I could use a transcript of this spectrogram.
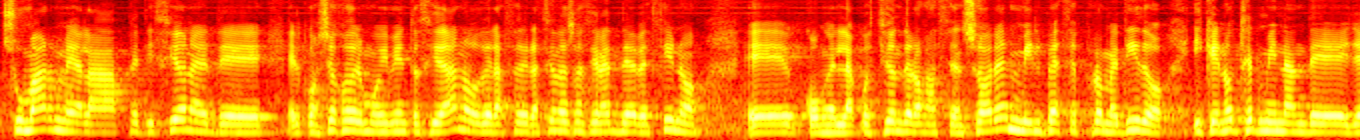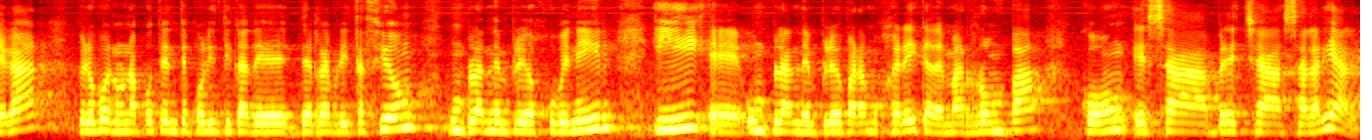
sumarme a las peticiones del Consejo del Movimiento Ciudadano o de la Federación de Asociaciones de Vecinos con la cuestión de los ascensores, mil veces prometidos y que no terminan de llegar, pero bueno, una potente política de rehabilitación, un plan de empleo juvenil y eh, un plan de empleo para mujeres y que además rompa con esa brecha salarial.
